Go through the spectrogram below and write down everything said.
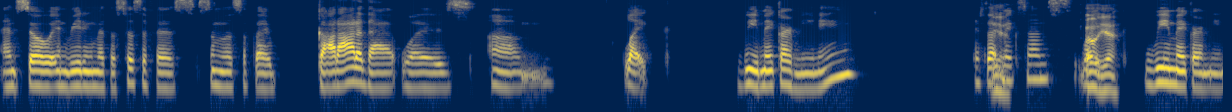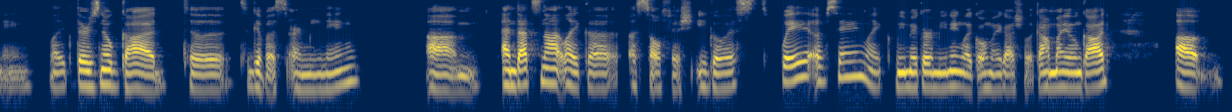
And so in reading Myth of Sisyphus, some of the stuff that I got out of that was um like we make our meaning, if that yeah. makes sense. Oh, like, oh yeah. We make our meaning. Like there's no God to to give us our meaning. Um and that's not like a, a selfish egoist way of saying like we make our meaning like oh my gosh like i'm my own god um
